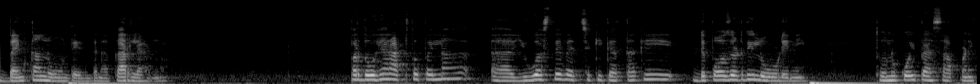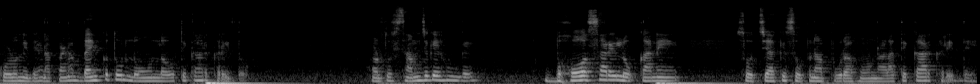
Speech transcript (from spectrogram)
ਬੈਂਕਾਂ ਲੋਨ ਦੇ ਦਿੰਦੀਆਂ ਘਰ ਲੈਣ ਨੂੰ। ਪਰ 2008 ਤੋਂ ਪਹਿਲਾਂ ਯੂਐਸ ਦੇ ਵਿੱਚ ਕੀ ਕਰਤਾ ਕਿ ਡਿਪੋਜ਼ਿਟ ਦੀ ਲੋੜ ਹੀ ਨਹੀਂ। ਤੁਹਾਨੂੰ ਕੋਈ ਪੈਸਾ ਆਪਣੇ ਕੋਲੋਂ ਨਹੀਂ ਦੇਣਾ ਪੈਣਾ। ਬੈਂਕ ਤੋਂ ਲੋਨ ਲਓ ਤੇ ਘਰ ਖਰੀਦੋ। ਹੁਣ ਤੁਸੀਂ ਸਮਝ ਗਏ ਹੋਵੋਗੇ। ਬਹੁਤ ਸਾਰੇ ਲੋਕਾਂ ਨੇ ਸੋਚਿਆ ਕਿ ਸੁਪਨਾ ਪੂਰਾ ਹੋਣ ਵਾਲਾ ਤੇ ਘਰ ਖਰੀਦੇ।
